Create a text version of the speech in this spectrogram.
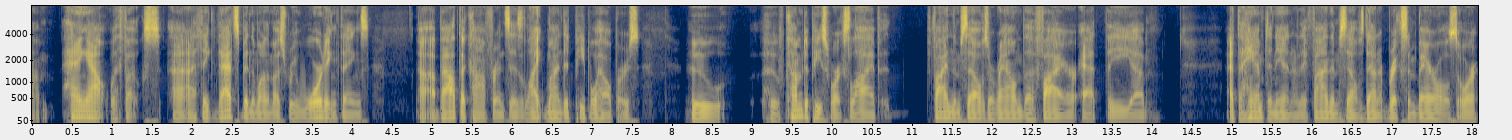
um, hang out with folks. Uh, I think that's been one of the most rewarding things uh, about the conference is like-minded people helpers who who've come to Peaceworks Live find themselves around the fire at the uh, at the Hampton Inn, or they find themselves down at Bricks and Barrels, or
